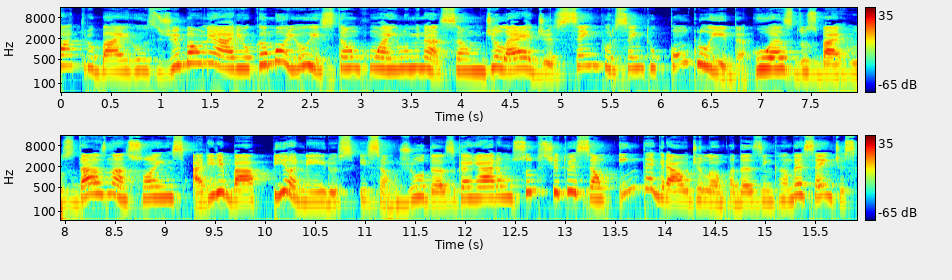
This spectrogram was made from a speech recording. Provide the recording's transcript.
quatro bairros de Balneário Camboriú estão com a iluminação de LED 100% concluída. Ruas dos bairros das Nações, Ariribá, Pioneiros e São Judas ganharam substituição integral de lâmpadas incandescentes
